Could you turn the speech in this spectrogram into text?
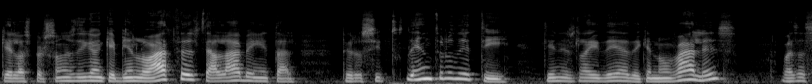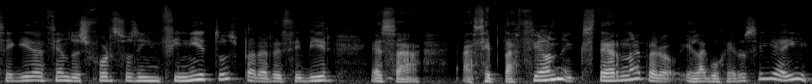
que las personas digan que bien lo haces, te alaben y tal pero si tú dentro de ti tienes la idea de que no vales, vas a seguir haciendo esfuerzos infinitos para recibir esa aceptación externa, pero el agujero sigue ahí.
